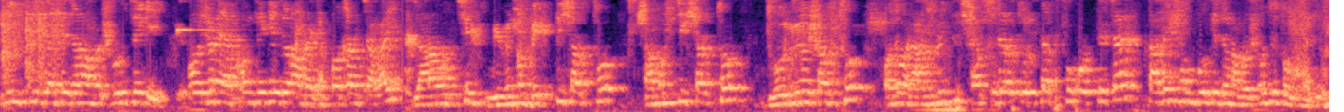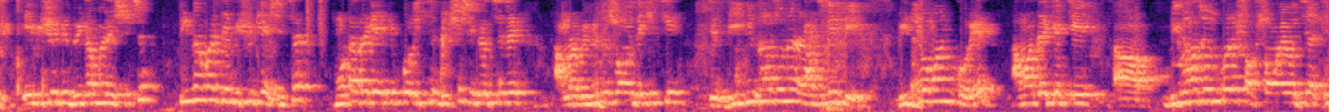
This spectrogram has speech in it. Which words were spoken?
প্রিন্ট মিডিয়াতে যেন আমরা শুরু থেকেই, প্রয়োজনে এখন থেকে যেন আমরা একটা প্রচার চালাই, যারা হচ্ছে বিভিন্ন ব্যক্তি স্বার্থ, সামষ্টিক স্বার্থ, ধর্মীয় স্বার্থ অথবা রাজনৈতিক স্বার্থ যারা চরিতার্থ করতে চায়, তাদের সম্পর্কে যেন আমরা সচেতন থাকি। এই বিষয়টি দুই নম্বরে এসেছে। তিন নম্বরে যে বিষয়টি এসেছে, মোটা দাগে একটি পলিসির বিষয়, সেটা হচ্ছে যে আমরা বিভিন্ন সময় দেখেছি যে দ্বিবিভাজনের রাজনীতি বিদ্যমান করে আমাদেরকে একটি বিভাজন করে সবসময় হচ্ছে একটি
